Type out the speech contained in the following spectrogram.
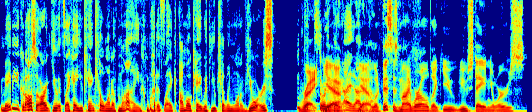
Maybe you could also argue it's like, hey, you can't kill one of mine, but it's like, I'm okay with you killing one of yours. right? Sort of yeah, thing. I- I yeah. Look, this is my world. Like you, you stay in yours.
